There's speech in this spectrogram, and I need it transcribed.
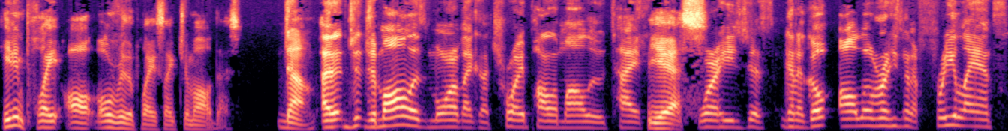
he didn't play all over the place like Jamal does. No, uh, J- Jamal is more of like a Troy Polamalu type. Yes, where he's just gonna go all over. He's gonna freelance.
